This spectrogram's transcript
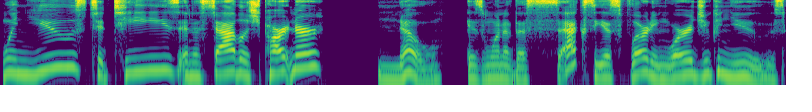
when used to tease an established partner, no is one of the sexiest flirting words you can use.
